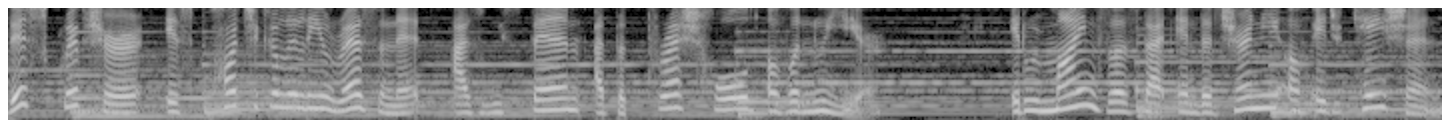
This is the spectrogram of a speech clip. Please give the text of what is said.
This scripture is particularly resonant as we stand at the threshold of a new year. It reminds us that in the journey of education,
